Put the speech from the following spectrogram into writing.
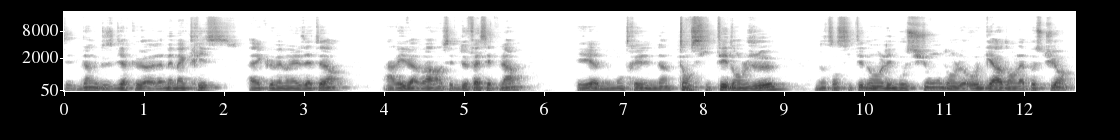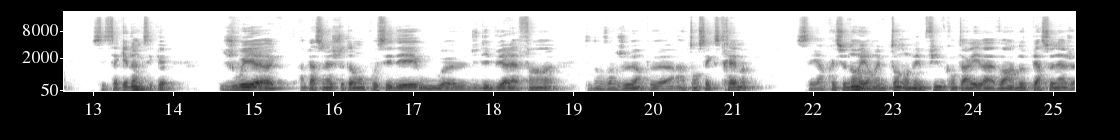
c'est dingue de se dire que euh, la même actrice, avec le même réalisateur, arrive à avoir ces deux facettes-là et à nous montrer une intensité dans le jeu, une intensité dans l'émotion, dans le regard, dans la posture. C'est ça qui est dingue, c'est que jouer euh, un personnage totalement possédé ou euh, du début à la fin, t'es dans un jeu un peu intense extrême, c'est impressionnant et en même temps dans le même film quand t'arrives à avoir un autre personnage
